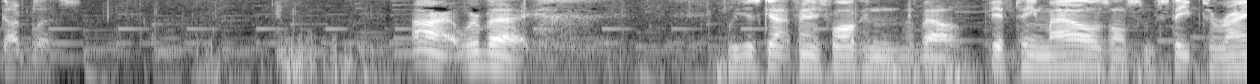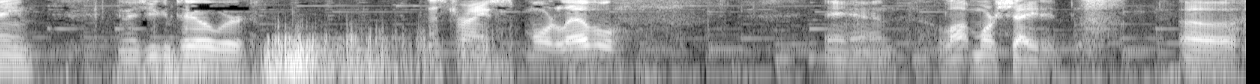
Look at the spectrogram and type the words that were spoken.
God bless. All right, we're back. We just got finished walking about 15 miles on some steep terrain. And as you can tell, we're this terrain's more level and a lot more shaded. Uh,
